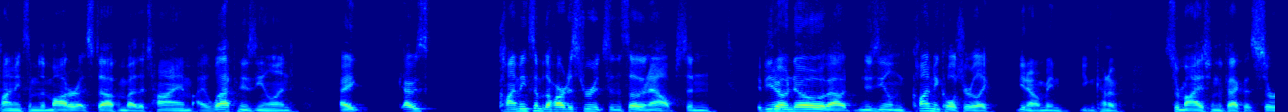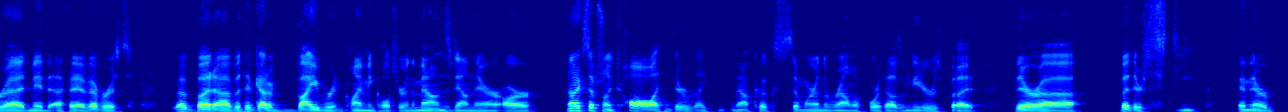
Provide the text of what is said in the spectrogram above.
climbing some of the moderate stuff. And by the time I left New Zealand, I I was climbing some of the hardest routes in the Southern Alps. And if you don't know about New Zealand climbing culture, like you know, I mean, you can kind of surmise from the fact that Sir Ed made the FA of Everest, uh, but uh, but they've got a vibrant climbing culture, and the mountains down there are not exceptionally tall. I think they're like Mount Cook's somewhere in the realm of four thousand meters, but they're uh, but they're steep and they're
